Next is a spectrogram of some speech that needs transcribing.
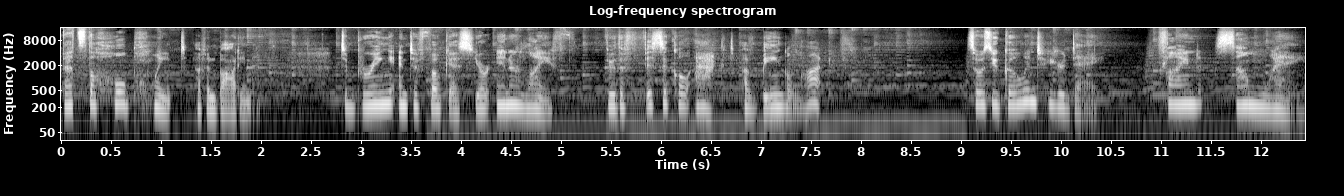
That's the whole point of embodiment to bring into focus your inner life through the physical act of being alive. So, as you go into your day, find some way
